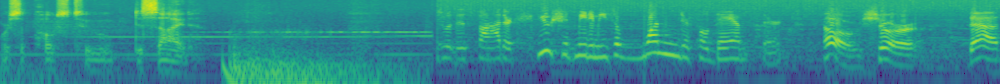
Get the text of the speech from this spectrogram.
We're supposed to decide. with his father. You should meet him. He's a wonderful dancer. Oh, sure. Dad.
